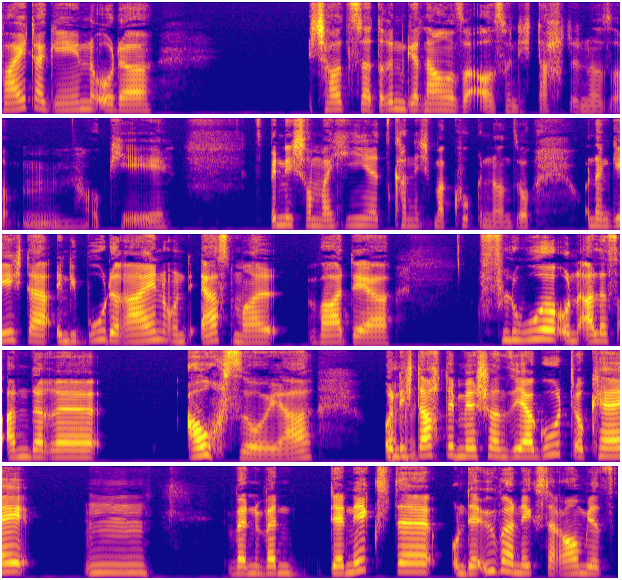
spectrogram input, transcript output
weitergehen oder schaut es da drin genauso aus? Und ich dachte nur so, "Mm, okay, jetzt bin ich schon mal hier, jetzt kann ich mal gucken und so. Und dann gehe ich da in die Bude rein und erstmal war der Flur und alles andere auch so, ja. Und ich Aha. dachte mir schon sehr gut, okay, mm, wenn, wenn der nächste und der übernächste Raum jetzt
